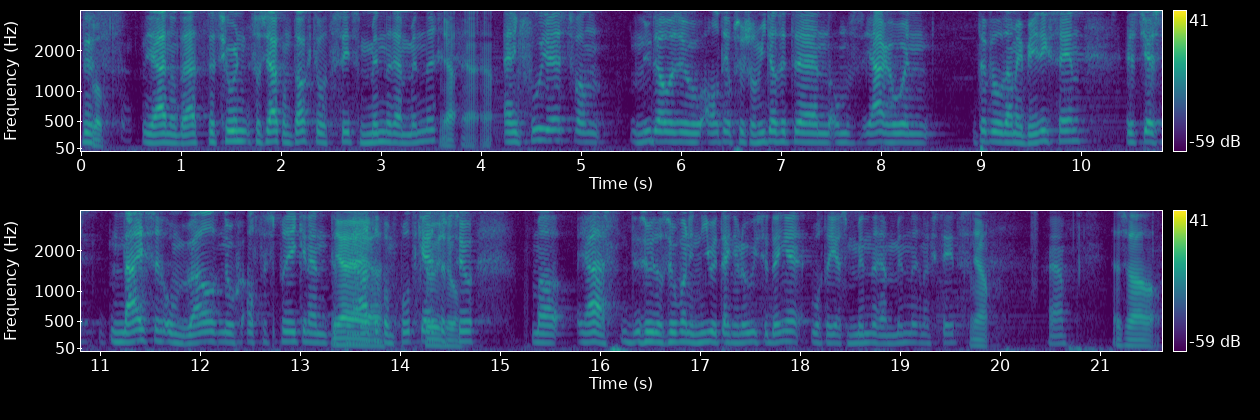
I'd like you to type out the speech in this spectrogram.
Dus Klopt. ja, inderdaad. Het is gewoon, sociaal contact wordt steeds minder en minder. Ja, ja, ja. En ik voel juist van, nu dat we zo altijd op social media zitten en ons ja, gewoon te veel daarmee bezig zijn, is het juist nicer om wel nog af te spreken en te Ja, praten ja. op een podcast of zo. Maar ja, de- zo, van die nieuwe technologische dingen wordt dat juist minder en minder nog steeds. ja. Ja, Dat is wel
